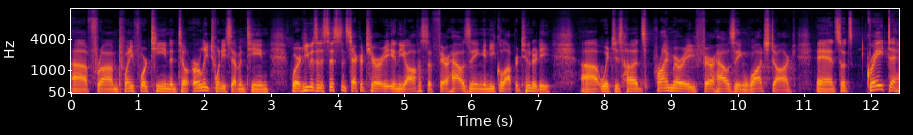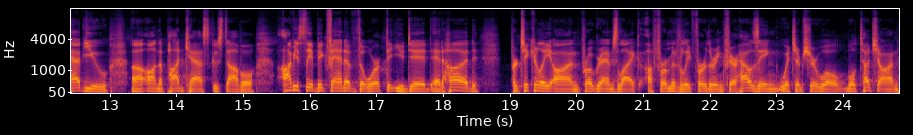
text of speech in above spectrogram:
uh, from 2014 until early 2017, where he was an assistant secretary in the Office of Fair Housing and Equal Opportunity, uh, which is HUD's primary fair housing watchdog. And so it's great to have you uh, on the podcast, Gustavo. Obviously, a big fan of the work that you did at HUD particularly on programs like affirmatively furthering fair housing, which I'm sure we'll we'll touch on.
